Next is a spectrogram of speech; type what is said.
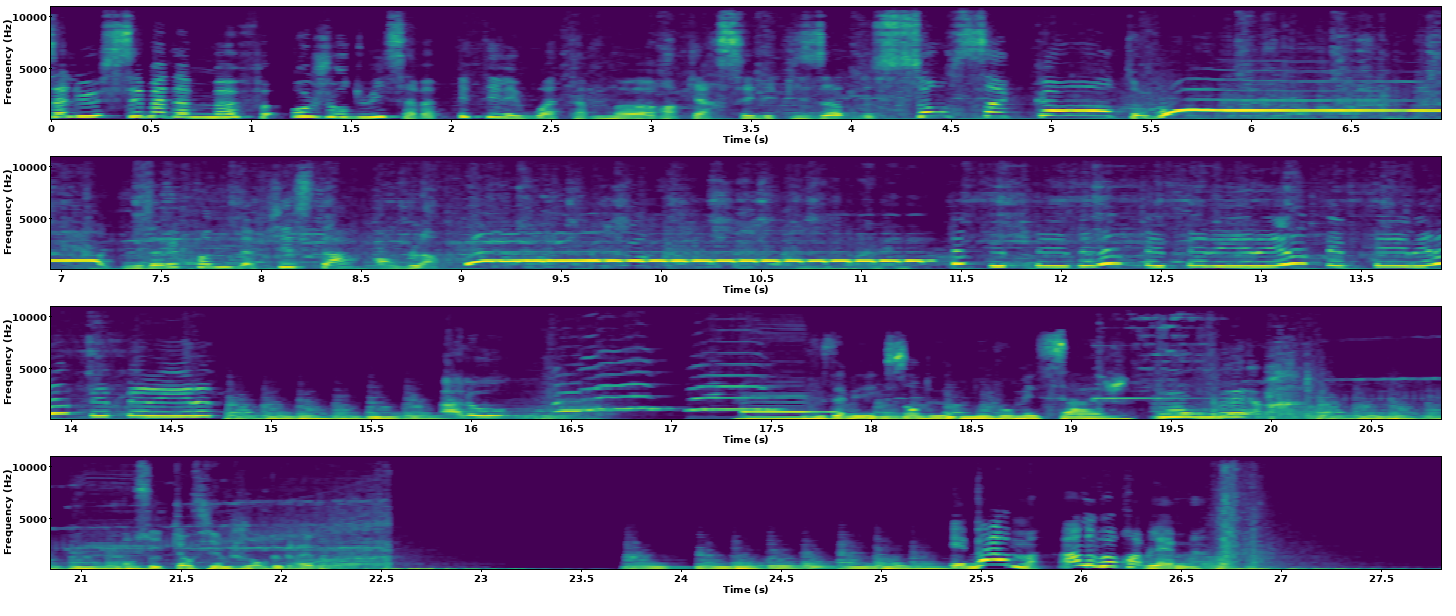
Salut, c'est Madame Meuf. Aujourd'hui, ça va péter les watts à mort car c'est l'épisode 150. Wouh Vous avez promis de la fiesta en v'là. Allô Vous avez 102 nouveaux messages. En ce 15e jour de grève, Et bam Un nouveau problème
